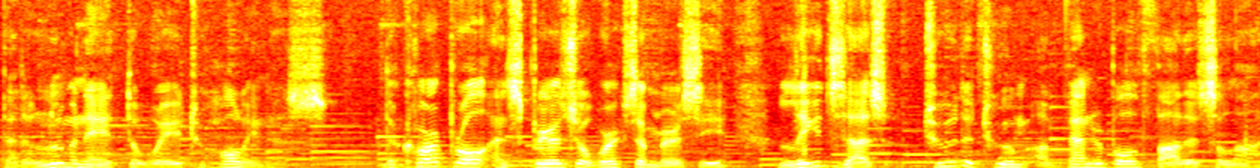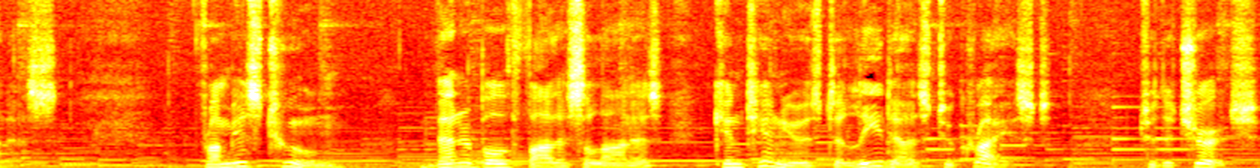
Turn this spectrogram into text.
that illuminate the way to holiness. The corporal and spiritual works of mercy leads us to the tomb of Venerable Father Solanus. From his tomb, Venerable Father Solanus continues to lead us to Christ, to the Church,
